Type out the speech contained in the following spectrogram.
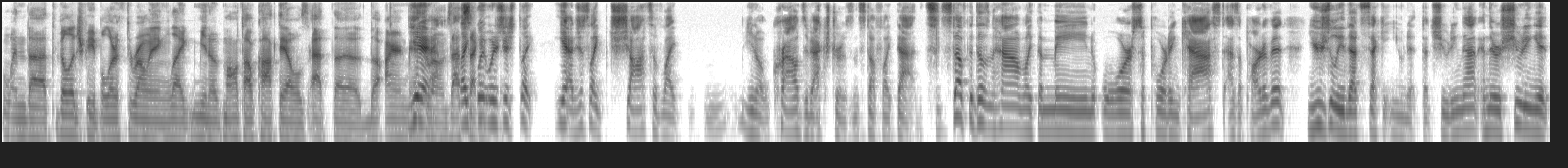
when the village people are throwing like you know Molotov cocktails at the the Iron Man yeah, drones. That's like second. it was just like yeah, just like shots of like you know crowds of extras and stuff like that. S- stuff that doesn't have like the main or supporting cast as a part of it. Usually that's second unit that's shooting that, and they're shooting it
